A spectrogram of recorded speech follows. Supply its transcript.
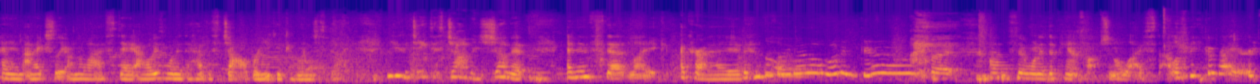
And I actually, on the last day, I always wanted to have this job where you could go and just be like, you can take this job and shove it. And instead, like, I cried. And I was like, I don't want to go. But I also wanted the pants optional lifestyle of being a writer.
